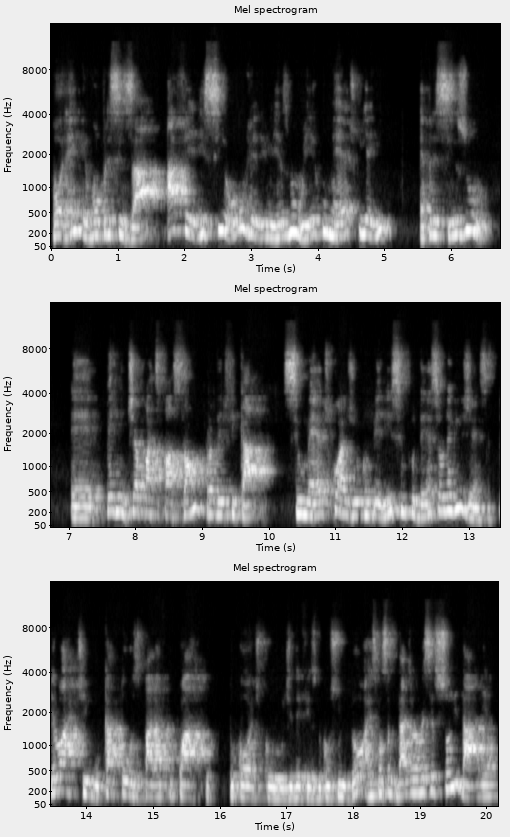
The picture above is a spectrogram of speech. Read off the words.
porém eu vou precisar aferir se houve ali mesmo um erro médico, e aí é preciso é, permitir a participação para verificar se o médico agiu com perícia, imprudência ou negligência. Pelo artigo 14, parágrafo 4 do Código de Defesa do Consumidor, a responsabilidade ela vai ser solidária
